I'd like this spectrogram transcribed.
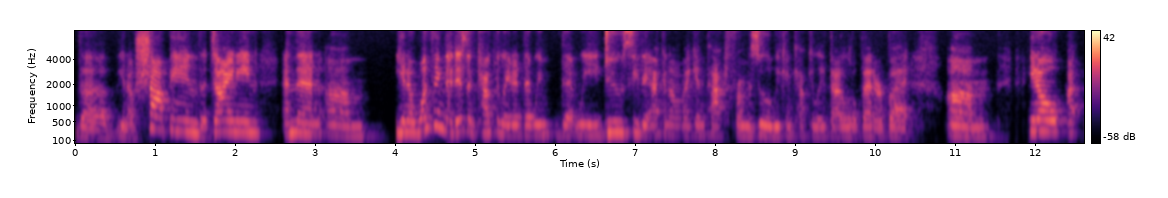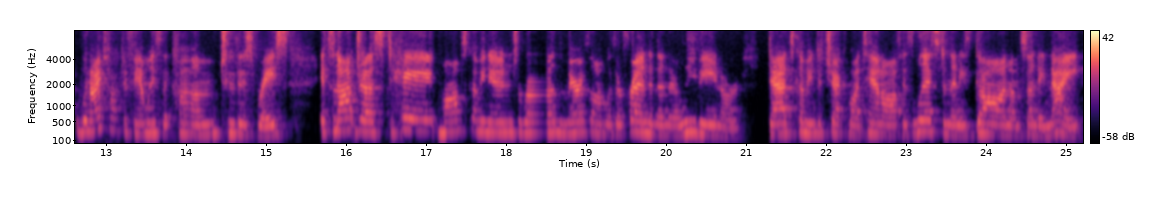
the you know shopping, the dining, and then um, you know one thing that isn't calculated that we that we do see the economic impact from Missoula. We can calculate that a little better, but um, you know I, when I talk to families that come to this race it's not just hey mom's coming in to run the marathon with her friend and then they're leaving or dad's coming to check montana off his list and then he's gone on sunday night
